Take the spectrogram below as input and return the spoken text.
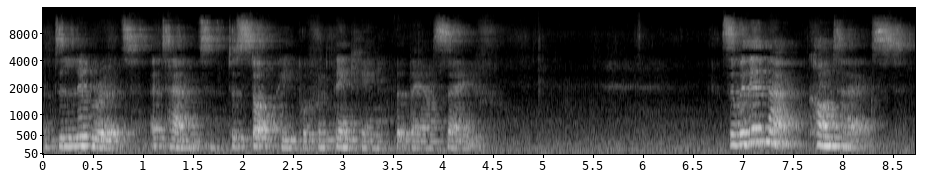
a deliberate attempt to stop people from thinking that they are safe. So, within that context,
